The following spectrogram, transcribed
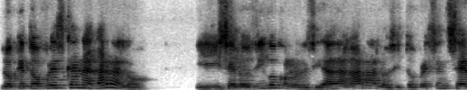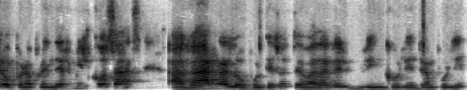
lo que te ofrezcan, agárralo. Y se los digo con honestidad, agárralo. Si te ofrecen cero, pero aprender mil cosas, agárralo, porque eso te va a dar el brincolín, trampolín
